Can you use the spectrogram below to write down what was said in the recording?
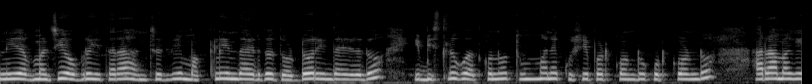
ನೀರು ಮಜ್ಜಿಗೆ ಒಬ್ಬರು ಈ ಥರ ಹಂಚಿದ್ವಿ. ಮಕ್ಕಳಿಂದ ಹಿಡ್ದು ದೊಡ್ಡೋರಿಂದ ಹಿಡಿದು ಈ ಬಿಸಿಲಿಗೂ ಅದಕ್ಕೂ ತುಂಬಾ ಖುಷಿ ಪಡ್ಕೊಂಡು ಕುಡ್ಕೊಂಡು ಆರಾಮಾಗಿ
